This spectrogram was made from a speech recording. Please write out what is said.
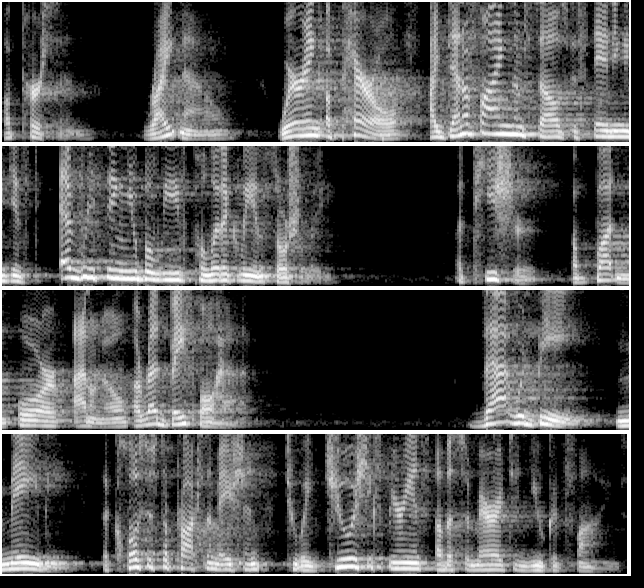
a person right now wearing apparel, identifying themselves as standing against everything you believe politically and socially. A t shirt, a button, or I don't know, a red baseball hat. That would be maybe the closest approximation to a Jewish experience of a Samaritan you could find.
